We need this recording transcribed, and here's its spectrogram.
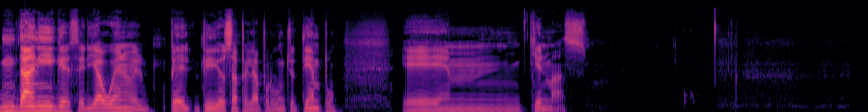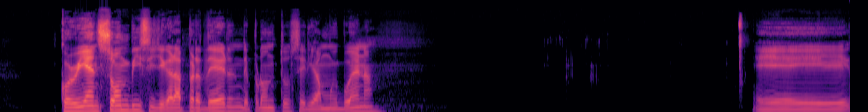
un Dan Ige sería bueno, él pidió esa pelea por mucho tiempo. Em, ¿Quién más? Korean Zombie, si llegara a perder de pronto, sería muy buena. Eh,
